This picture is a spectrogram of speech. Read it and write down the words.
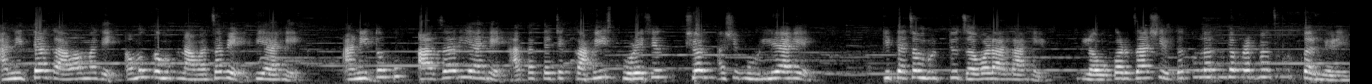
आणि त्या गावामध्ये अमुक अमुक नावाचा व्यक्ती आहे. आणि तो खूप आजारी आहे. आता त्याचे काही थोडेसे क्षण असे उरले आहेत की त्याचा मृत्यू जवळ आला आहे. लवकर जाशील तर तुला तुझ्या प्रश्नाचं उत्तर मिळेल.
